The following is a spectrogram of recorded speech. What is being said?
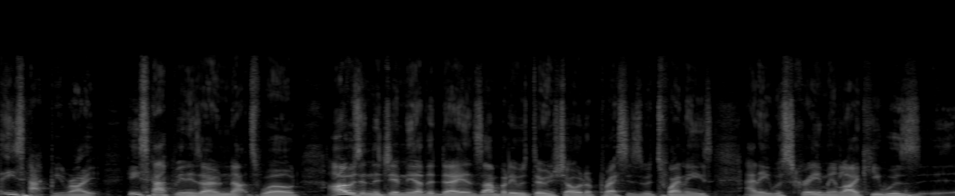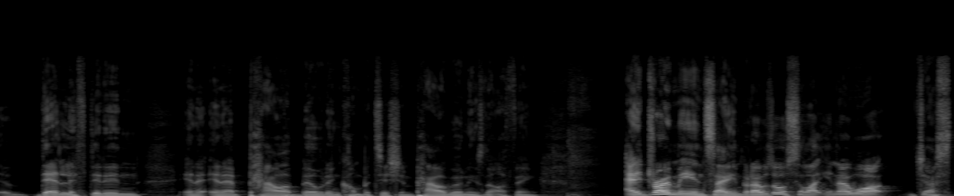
He's happy, right? He's happy in his own nuts world. I was in the gym the other day, and somebody was doing shoulder presses with twenties, and he was screaming like he was uh, deadlifted in in a, in a power building competition. Power building is not a thing. And it drove me insane. But I was also like, you know what? Just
